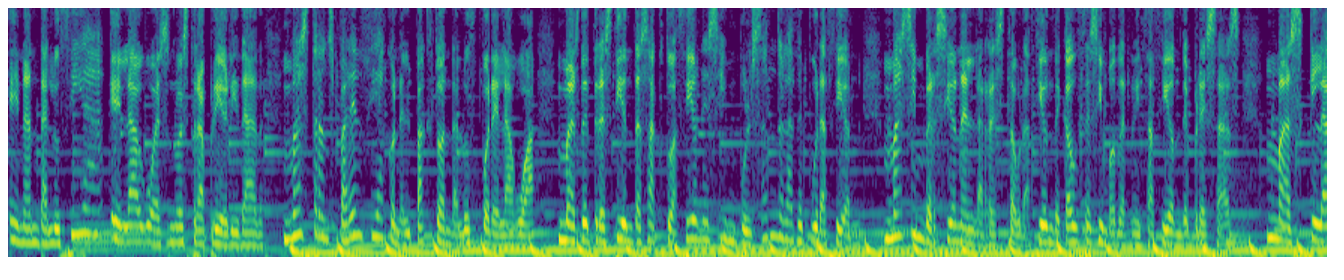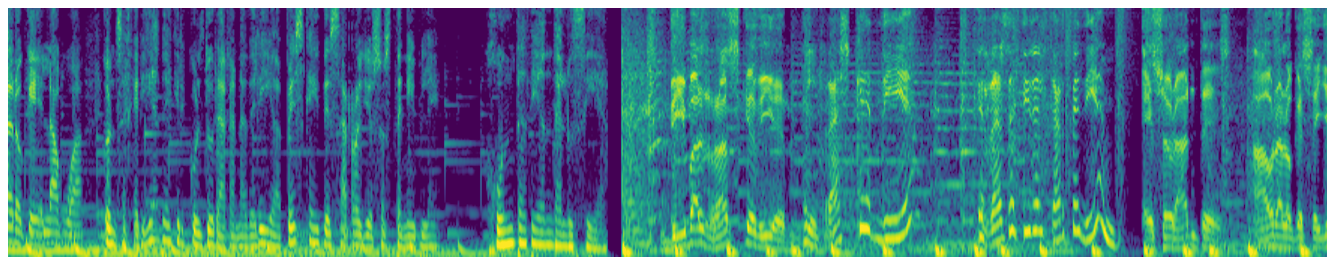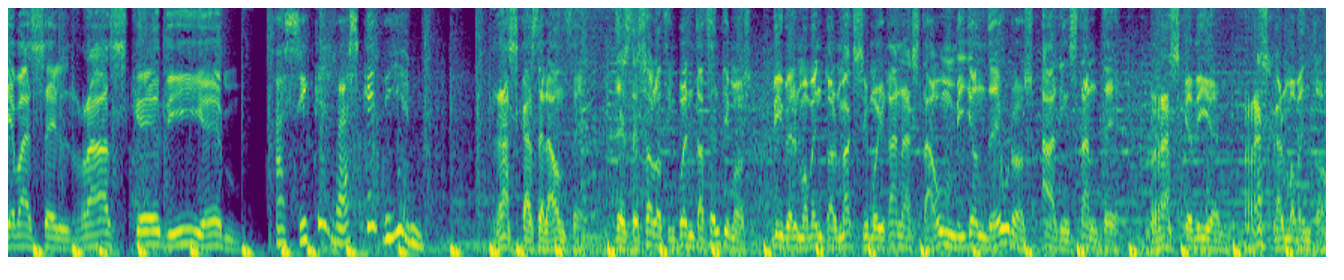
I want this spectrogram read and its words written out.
En Andalucía, el agua es nuestra prioridad. Más transparencia con el Pacto Andaluz por el Agua. Más de 300 actuaciones impulsando la depuración. Más inversión en la restauración de cauces y modernización de presas. Más claro que el agua. Consejería de Agricultura, Ganadería, Pesca y Desarrollo Sostenible. Junta de Andalucía. ¡Viva el Rasque Diem! ¿El Rasque Diem? Querrás decir el Carpe Diem. Eso era antes. Ahora lo que se lleva es el Rasque Diem. Así que rasque Diem. Rascas de la 11. Desde solo 50 céntimos, vive el momento al máximo y gana hasta un millón de euros al instante. Rasque Diem. Rasca el momento.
